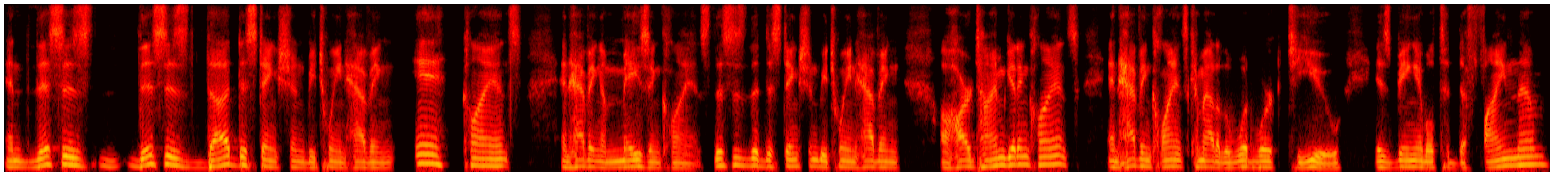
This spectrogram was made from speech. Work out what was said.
And this is this is the distinction between having eh clients and having amazing clients. This is the distinction between having a hard time getting clients and having clients come out of the woodwork to you is being able to define them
